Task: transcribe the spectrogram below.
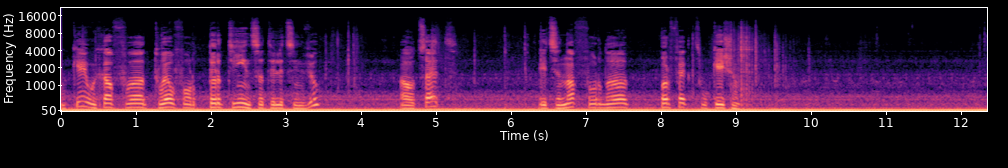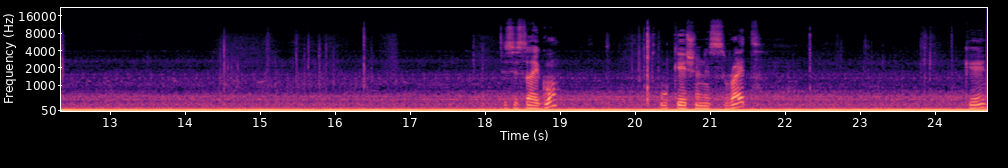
okay we have uh, 12 or 13 satellites in view. Outside it's enough for the perfect location. This is I go location is right. Okay.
